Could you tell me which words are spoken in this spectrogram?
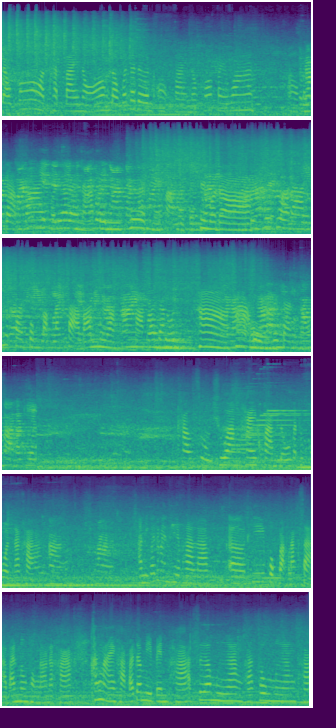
แล้วก็ถัดไปเนาะเราก็จะเดินออกไปแล้วก็ไปไหว่า อ่อไปกราบไหว้เขาเรียกอะไรนะเป็นทูบไหมเป็นเทวดา เป็นทูตเทวดาที่คอยปกปักรักษาบ้านเมืองนะคะก็จะมีห้าห้าองค์ด้วยกันเนาะเข้าสู่ช่วงให้ความรู้กับทุกคนนะคะอะมาอันนี้ก็จะเป็นเทพารักษ์เอ่อที่ปกปักรักษาบ้านเมืองของเรานะคะ ข้างในค่ะก็จะมีเป็นพระเสื้อเมือง พระทรงเมือง พระ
